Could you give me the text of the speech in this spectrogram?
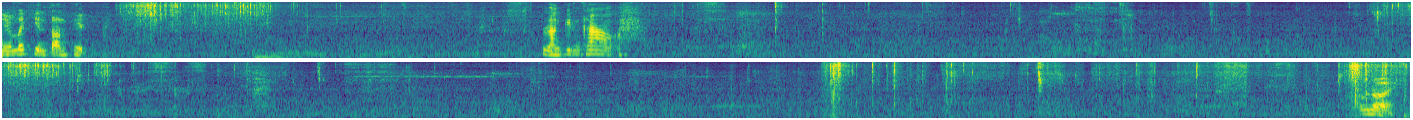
นี่ยไม่กินตอนเผ็ด หลังกินข้าว อร่อย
